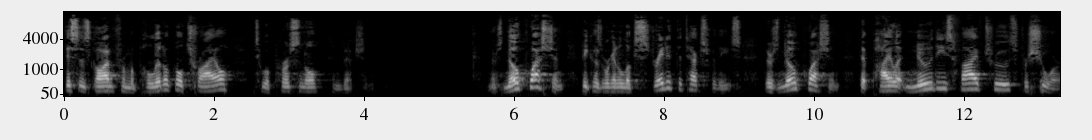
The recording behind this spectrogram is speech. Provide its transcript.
this has gone from a political trial to a personal conviction. There's no question, because we're going to look straight at the text for these, there's no question that Pilate knew these five truths for sure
